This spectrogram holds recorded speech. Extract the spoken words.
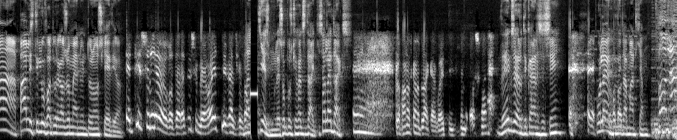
α, πάλι στη λούφα του εργαζομένου είναι το νομοσχέδιο. Ε, τι σου λέω εγώ τώρα, τι σου λέω, έτσι να σου πω. Μαλακίε μου λες, όπως και ο Χατζηδάκης, αλλά εντάξει. Προφανώς κάνω πλάκα εγώ, έτσι. Δεν με πάω σοβαρά. Δεν ξέρω τι κάνεις εσύ. Πολλά έχουν δει τα μάτια μου. Πολλά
